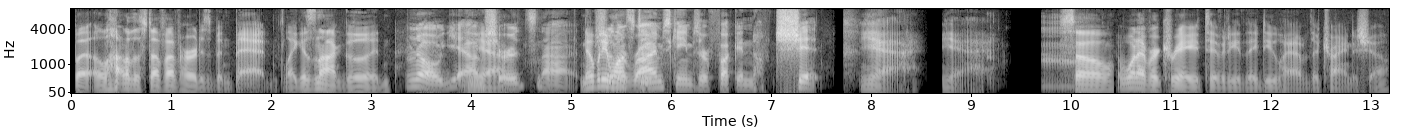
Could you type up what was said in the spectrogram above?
But a lot of the stuff I've heard has been bad. Like it's not good. No, yeah, I'm Yeah. sure it's not. I'm Nobody sure wants the rhyme schemes are fucking shit. Yeah, yeah. So whatever creativity they do have, they're trying to show.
